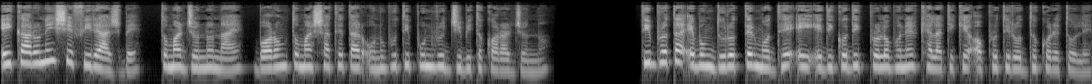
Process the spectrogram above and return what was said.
এই কারণেই সে ফিরে আসবে, তোমার জন্য নয়, বরং তোমার সাথে তার অনুভূতি পুনরুজ্জীবিত করার জন্য। তীব্রতা এবং দূরত্বের মধ্যে এই এদিকোদিক প্রলোভনের খেলাটিকে অপ্রতিরোধ করে তোলে।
